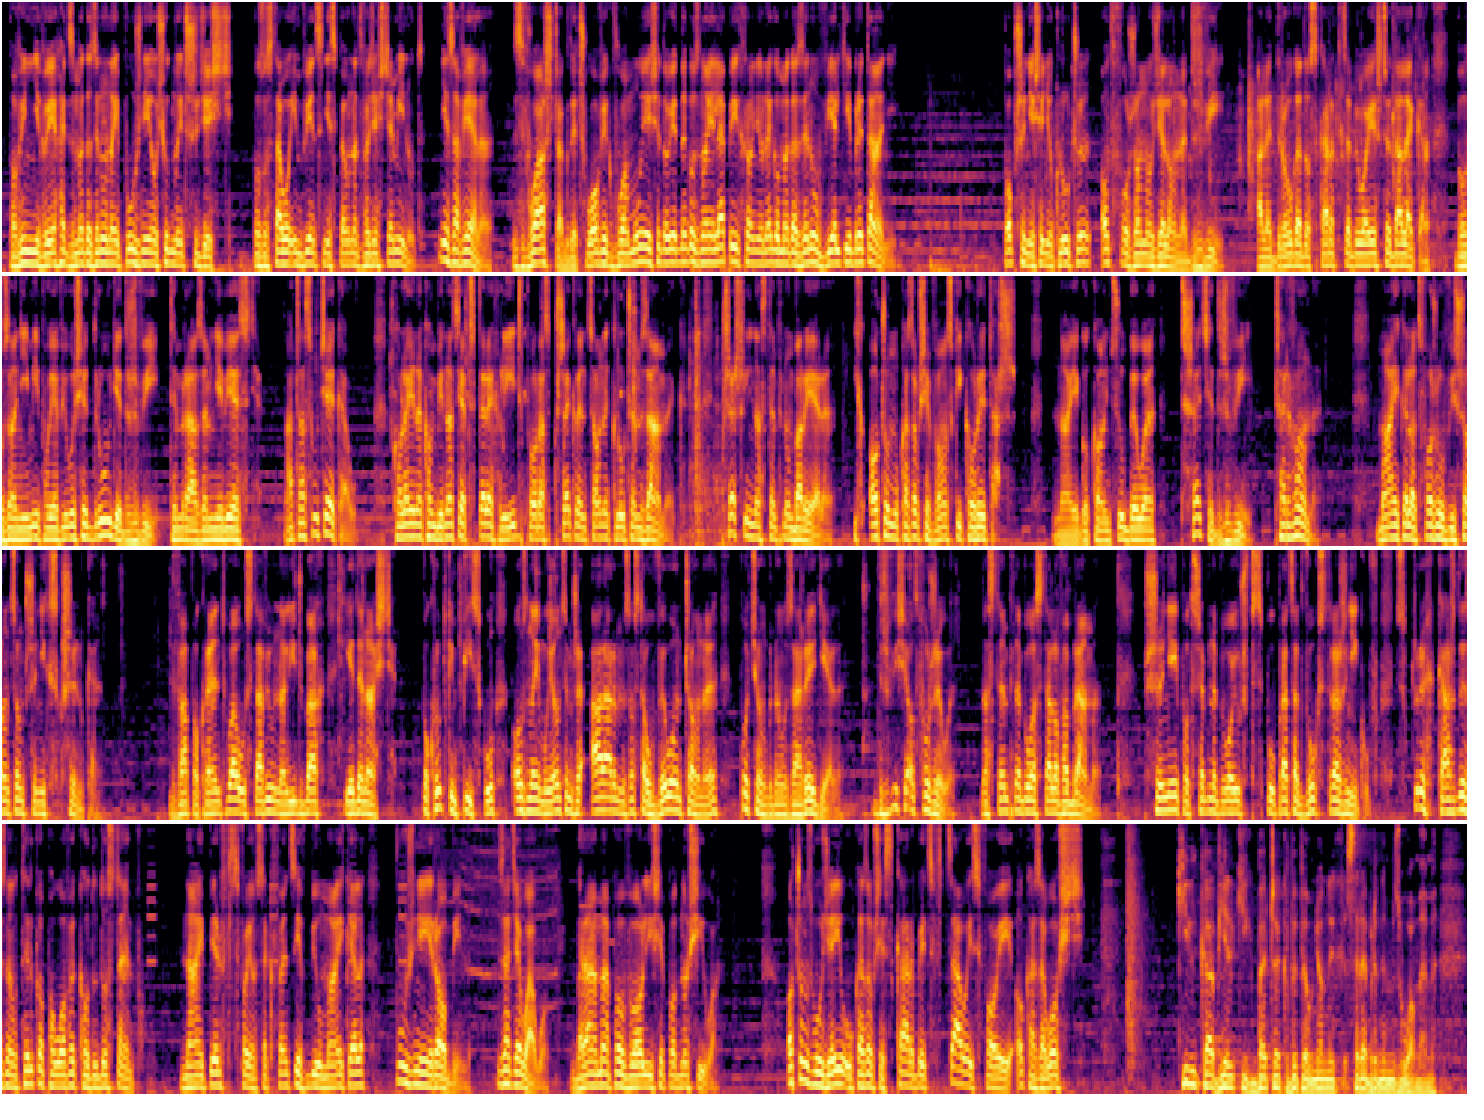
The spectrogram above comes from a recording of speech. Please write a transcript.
Powinni wyjechać z magazynu najpóźniej o 7.30. Pozostało im więc niespełna 20 minut. Nie za wiele. Zwłaszcza gdy człowiek włamuje się do jednego z najlepiej chronionego magazynów w Wielkiej Brytanii. Po przyniesieniu kluczy otworzono zielone drzwi. Ale droga do skarbca była jeszcze daleka, bo za nimi pojawiły się drugie drzwi, tym razem niebieskie. A czas uciekał. Kolejna kombinacja czterech liczb oraz przekręcony kluczem zamek. Przeszli następną barierę. Ich oczom ukazał się wąski korytarz. Na jego końcu były trzecie drzwi, czerwone. Michael otworzył wiszącą przy nich skrzynkę. Dwa pokrętła ustawił na liczbach 11. Po krótkim pisku oznajmującym, że alarm został wyłączony, pociągnął za rygiel. Drzwi się otworzyły. Następna była stalowa brama. Przy niej potrzebna była już współpraca dwóch strażników, z których każdy znał tylko połowę kodu dostępu. Najpierw swoją sekwencję wbił Michael, później Robin. Zadziałało. Brama powoli się podnosiła. Oczom złodzieju ukazał się skarbiec w całej swojej okazałości. Kilka wielkich beczek wypełnionych srebrnym złomem.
